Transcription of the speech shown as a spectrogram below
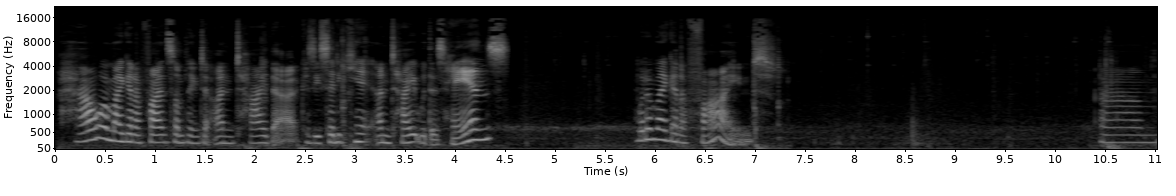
How am I gonna find something to untie that? Because he said he can't untie it with his hands? What am I gonna find? Um...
